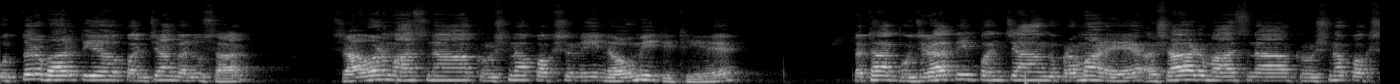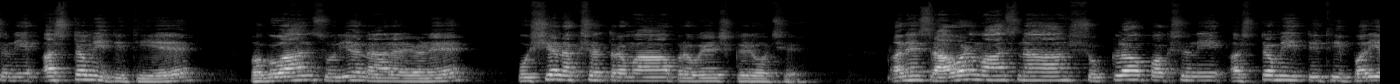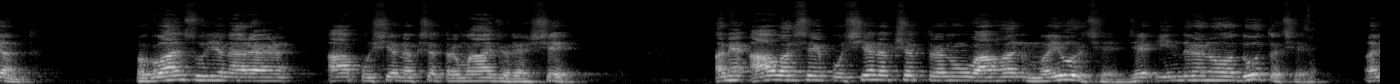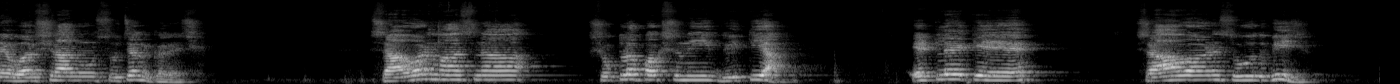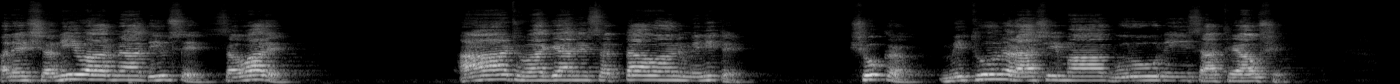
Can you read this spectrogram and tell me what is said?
ઉત્તર ભારતીય પંચાંગ અનુસાર શ્રાવણ માસના કૃષ્ણ પક્ષની નવમી તિથિએ તથા ગુજરાતી પંચાંગ પ્રમાણે અષાઢ માસના કૃષ્ણ પક્ષની અષ્ટમી તિથિએ ભગવાન સૂર્યનારાયણે પુષ્ય નક્ષત્રમાં પ્રવેશ કર્યો છે. અને શ્રાવણ માસના શુક્લ પક્ષની અષ્ટમી તિથિ પર્યંત ભગવાન સૂર્યનારાયણ આ પુષ્ય નક્ષત્રમાં જ રહેશે. અને આ વર્ષે પુષ્ય નક્ષત્રનું વાહન મયુર છે, જે ઇન્દ્રનો દૂત છે અને વર્ષાનું સૂચન કરે છે. શ્રાવણ માસના શુક્લ પક્ષની દ્વિતીયા એટલે કે શ્રાવણ સુદ બીજ અને શનિવારના દિવસે સવારે આઠ વાગ્યા ને સત્તાવન મિનિટે શુક્ર મિથુન રાશિમાં ગુરુની સાથે આવશે.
